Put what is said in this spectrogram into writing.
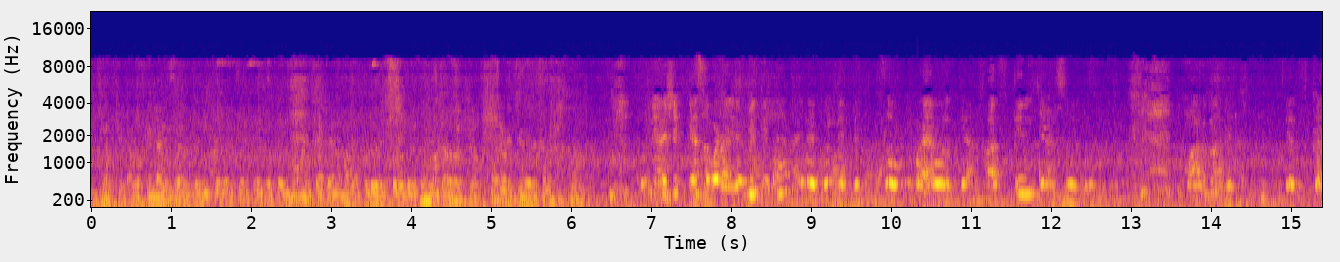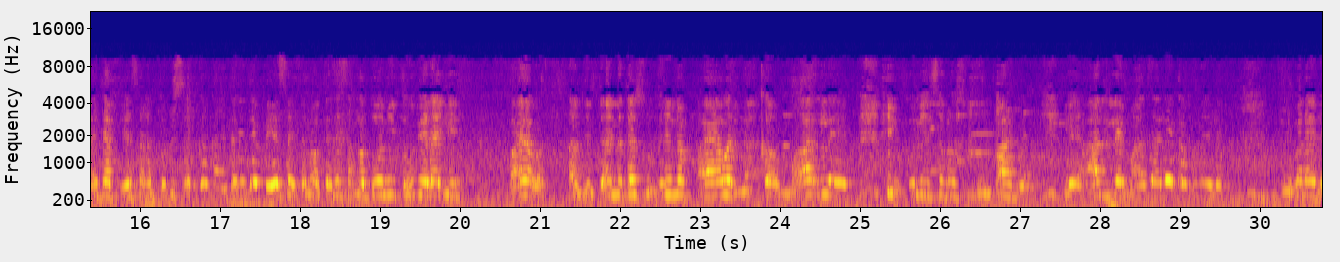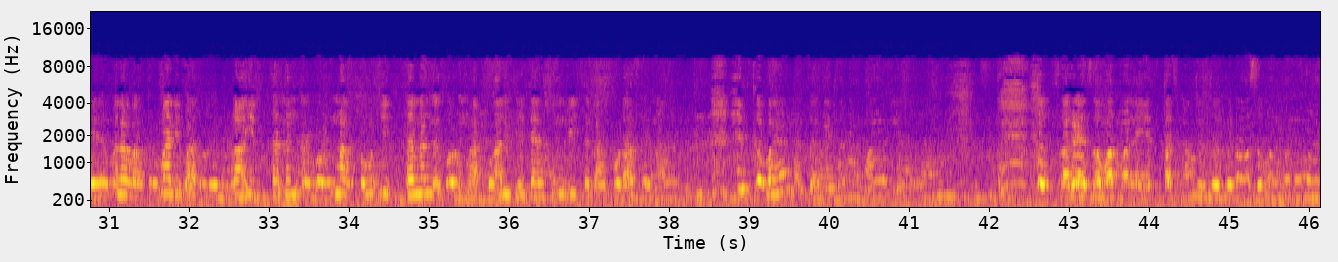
नक्की वकिलांनी त्याची गरज मी तिला आणायला कोणी ते चौकी पायावर त्या आज तीन चार सोडून मारणारे तेच काय त्या पेसाला पुरुषांचं काहीतरी ते पेस आहे तर नव्हते ते सांगा. दोन्ही तू उभे राहिली. पायावर. आणि त्यानं त्या सुंदरीनं पायावर इतकं मारले. हे कोणी सगळं सोडून काढले? हे आणले माझाले का म्हणाले? मी म्हणाले मला बाथरूम आली बाथरूमला इतका नंग करून मारतो म्हणजे इतका नंग करून मारतो आणि ते त्या सुंदरीचं कापड असते ना. इतकं भयानक मारलं. सगळ्या समोर मला इतकंच म्हणजे जगून असं मला मला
